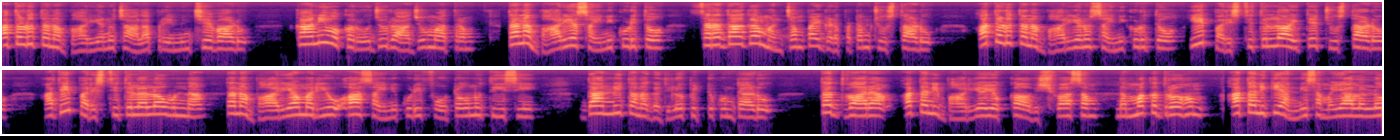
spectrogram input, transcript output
అతడు తన భార్యను చాలా ప్రేమించేవాడు. కానీ ఒకరోజు రాజు మాత్రం తన భార్య సైనికుడితో సరదాగా మంచంపై గడపటం చూస్తాడు. అతడు తన భార్యను సైనికుడితో ఏ పరిస్థితుల్లో అయితే చూస్తాడో అదే పరిస్థితులలో ఉన్న తన భార్య మరియు ఆ సైనికుడి ఫోటోను తీసి దాన్ని తన గదిలో పెట్టుకుంటాడు. తద్వారా అతని భార్య యొక్క అవిశ్వాసం నమ్మక ద్రోహం అతనికి అన్ని సమయాలలో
